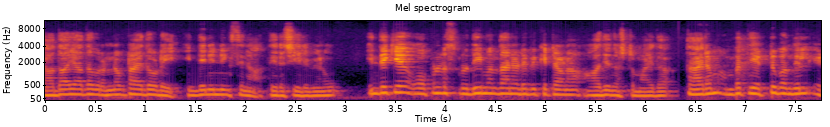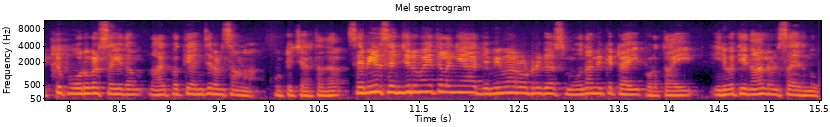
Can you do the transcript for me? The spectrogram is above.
രാധാ യാദവ് റണ്ണൌട്ടായതോടെ ഇന്ത്യൻ ഇന്നിംഗ്സിന് തിരശ്ശീല വീണു. ഇന്ത്യയ്ക്ക് ഓപ്പണർ സ്മൃതി മന്ദാനയുടെ വിക്കറ്റാണ് ആദ്യം നഷ്ടമായത്. താരം അമ്പത്തിയെട്ട് പന്തിൽ എട്ട് ഫോറുകൾ സഹിതം നാൽപ്പത്തി അഞ്ച് റൺസാണ് കൂട്ടിച്ചേർത്തത്. സെമിയിൽ സെഞ്ചുറിയുമായി തിളങ്ങിയ ജമീമ റോഡ്രിഗസ് മൂന്നാം വിക്കറ്റായി പുറത്തായി. ഇരുപത്തിനാല് റൺസായിരുന്നു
